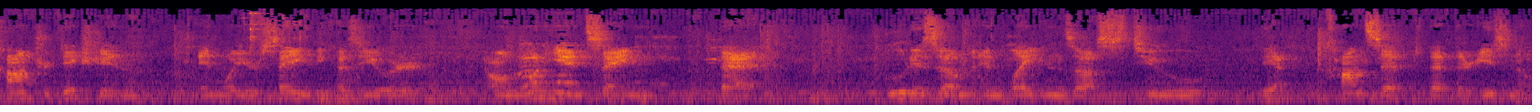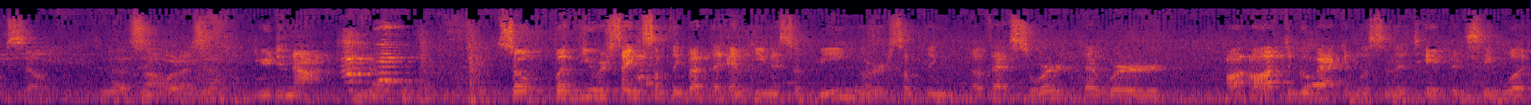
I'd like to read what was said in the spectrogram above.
contradiction in what you're saying because you were, on one hand, saying that Buddhism enlightens us to the concept that there is no self. That's not what I said. You did not. No. So, but you were saying something about the emptiness of being, or something of that sort. That we're. I'll I'll have to go back and listen to the tape and see what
